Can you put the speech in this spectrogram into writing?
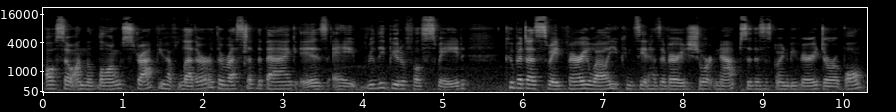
Also on the long strap you have leather. The rest of the bag is a really beautiful suede. Kooba does suede very well. You can see it has a very short nap so this is going to be very durable.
